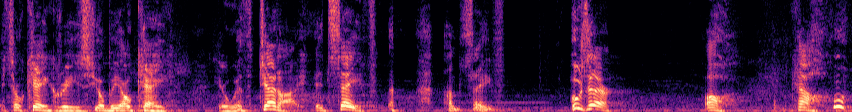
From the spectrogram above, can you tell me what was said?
It's okay, Greez. You'll be okay. You're with Jedi. It's safe. I'm safe. Who's there? Oh, Cal. Whew.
